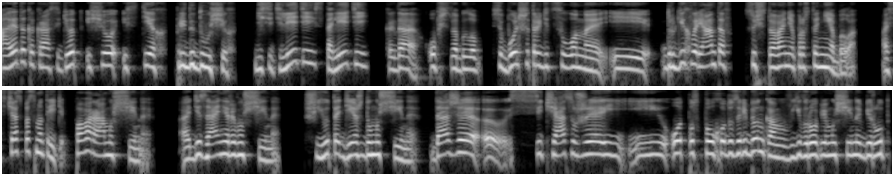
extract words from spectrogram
А это как раз идет еще из тех предыдущих десятилетий, столетий, когда общество было все больше традиционное, и других вариантов существования просто не было. А сейчас посмотрите, повара мужчины, э, дизайнеры мужчины, шьют одежду мужчины. Даже э, сейчас уже и, и отпуск по уходу за ребенком в Европе мужчины берут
